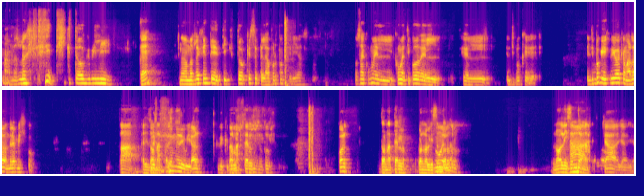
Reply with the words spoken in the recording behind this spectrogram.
Nada más la gente de TikTok, Billy. ¿qué? Nada más la gente de TikTok que se pelea por tonterías. O sea, como el, como el tipo del. El, el tipo que. El tipo que dijo que iba a quemar la bandera de México. Ah, el Es Donatello. medio viral. De que Donatello. minutos. ¿Cuál? Donatello. Bueno, le dicen No, el Donatello. otro. No, le dicen Ah, Donatello ya, ya, ya.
